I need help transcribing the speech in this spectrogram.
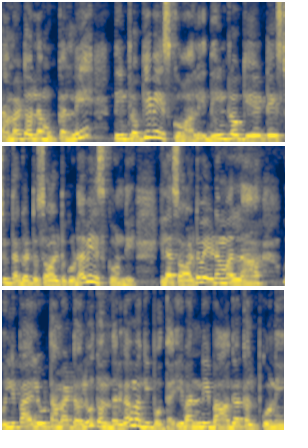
టమాటోల ముక్కల్ని దీంట్లోకి వేసుకోవాలి. దీంట్లోకి టేస్ట్కి తగ్గట్టు సాల్ట్ కూడా వేసుకోండి. ఇలా సాల్ట్ వేయడం వల్ల ఉల్లిపాయలు టమాటోలు తొందరగా మగ్గిపోతాయి. ఇవన్నీ బాగా కలుపుకొని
